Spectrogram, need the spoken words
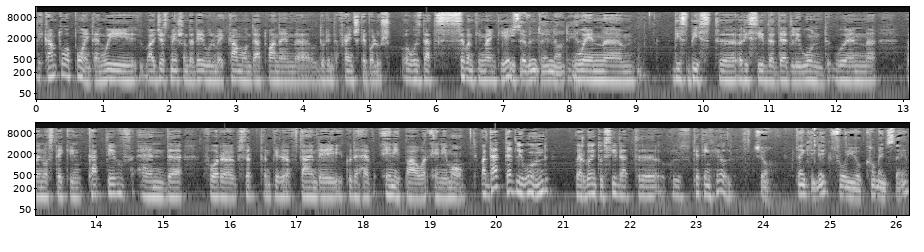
they come to a point, and we I just mentioned that they will may come on that one, and uh, during the French Revolution, was that 1798? 1798. when um, this beast uh, received a deadly wound when uh, when was taken captive and uh, for a certain period of time they couldn't have any power anymore. But that deadly wound, we are going to see that uh, was getting healed. Sure. Thank you, Nick, for your comments there.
